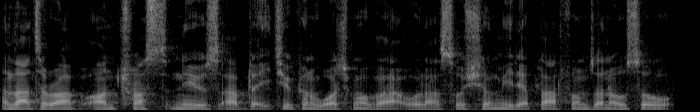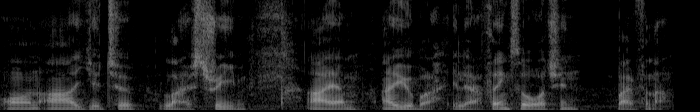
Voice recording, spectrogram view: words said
And that's a wrap on Trust News Update. You can watch more via all our social media platforms and also on our YouTube live stream. I am Ayuba Ilya. Thanks for watching. Bye for now.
